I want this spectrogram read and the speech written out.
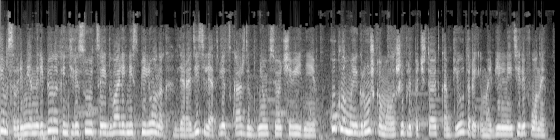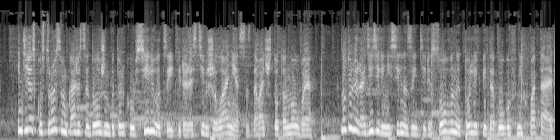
Чем современный ребенок интересуется едва ли не с пеленок? Для родителей ответ с каждым днем все очевиднее. Куклам и игрушкам малыши предпочитают компьютеры и мобильные телефоны. Интерес к устройствам, кажется, должен бы только усиливаться и перерасти в желание создавать что-то новое. Но то ли родители не сильно заинтересованы, то ли педагогов не хватает.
